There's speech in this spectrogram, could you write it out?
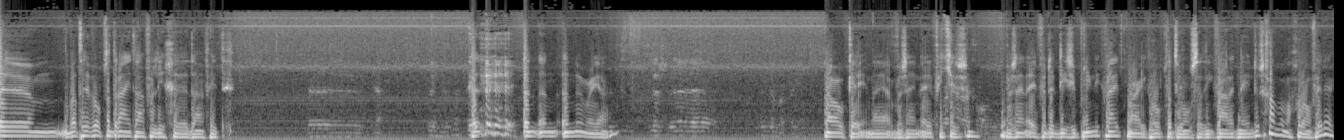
Um, wat hebben we op de draaitafel liggen, David? Uh, ja. een, een, een, nummer, ja. Dus, Oké, okay, nou ja, we zijn eventjes, we zijn even de discipline kwijt, maar ik hoop dat u ons dat niet kwalijk neemt. Dus gaan we maar gewoon verder.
